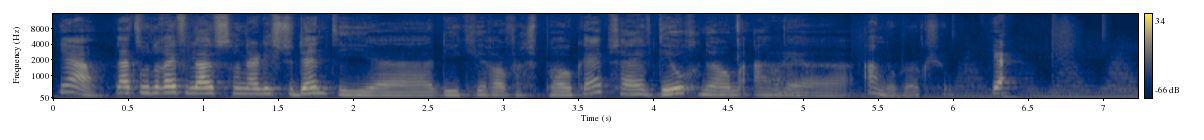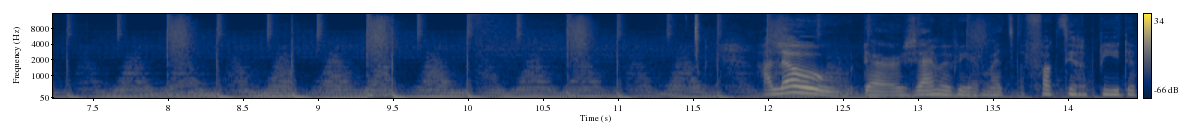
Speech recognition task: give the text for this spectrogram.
Ja, laten we nog even luisteren naar die student die, eh, die ik hierover gesproken heb. Zij heeft deelgenomen aan, Oh, de, aan de workshop. Hallo, daar zijn we weer met Vaktherapie, de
